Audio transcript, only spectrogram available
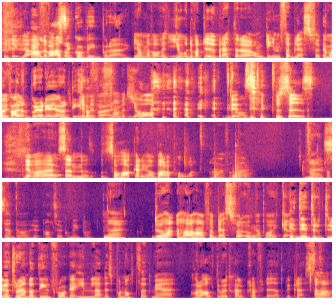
Jag, jag har aldrig Hur fasen så... kom vi in på det här? Ja, men vad. Jo, det var du berättade om din fäbless för Ja, pojkar. men varför började jag göra det Ja, men vad för? fan vet jag? det, Jättekonstigt. precis. Det var, sen så hakade jag bara på. Ja, jag fattar. Nej, det fattar jag inte vad, hur, alls jag kom in på. Nej. Du har, har en fäbless för unga pojkar. Jag, det, jag tror ändå att din fråga inleddes på något sätt med Har det alltid varit självklart för dig att bli präst? Ja.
